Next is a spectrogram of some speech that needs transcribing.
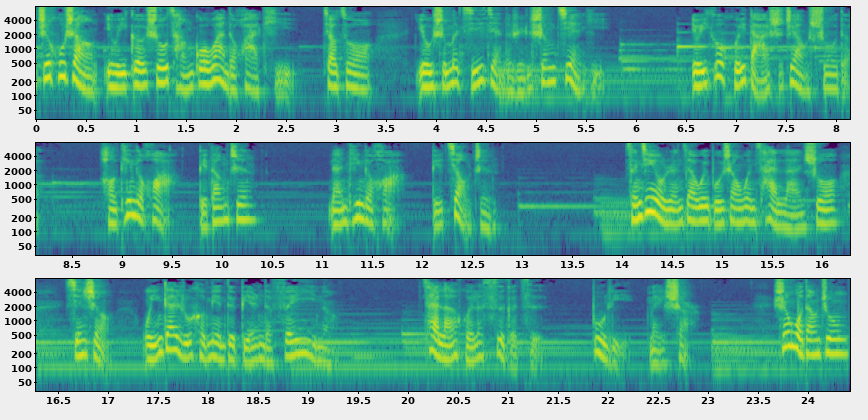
知乎上有一个收藏过万的话题，叫做“有什么极简的人生建议”。有一个回答是这样说的：“好听的话别当真，难听的话别较真。”曾经有人在微博上问蔡澜说：“先生，我应该如何面对别人的非议呢？”蔡澜回了四个字：“不理，没事儿。”生活当中，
